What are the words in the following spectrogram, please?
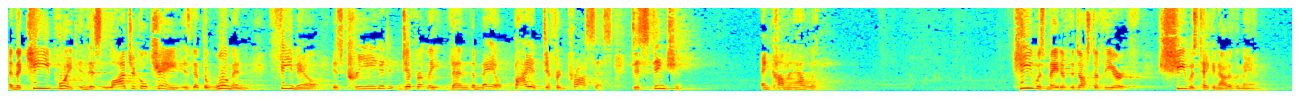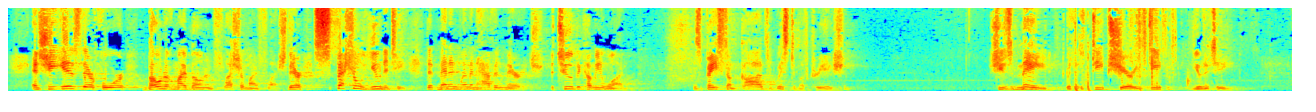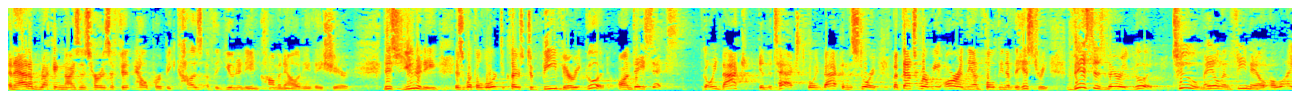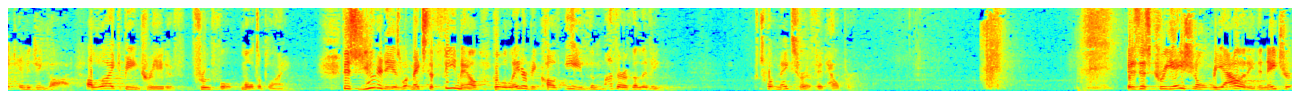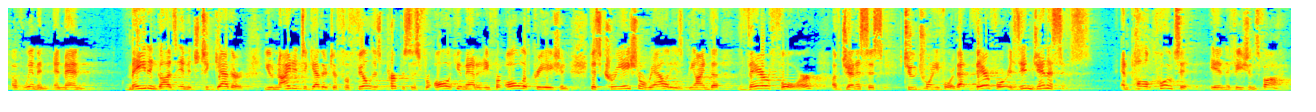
And the key point in this logical chain is that the woman, female, is created differently than the male by a different process, distinction and commonality. He was made of the dust of the earth. She was taken out of the man. And she is, therefore, bone of my bone and flesh of my flesh. Their special unity that men and women have in marriage, the two becoming one, is based on God's wisdom of creation. She's made with this deep sharing, deep unity. And Adam recognizes her as a fit helper because of the unity and commonality they share. This unity is what the Lord declares to be very good on day six. Going back in the text, going back in the story, but that's where we are in the unfolding of the history. This is very good. Two, male and female, alike imaging God, alike being creative, fruitful, multiplying. This unity is what makes the female, who will later be called Eve, the mother of the living. It's what makes her a fit helper. It is this creational reality, the nature of women and men, made in God's image together, united together to fulfill his purposes for all humanity, for all of creation. This creational reality is behind the therefore of Genesis 2:24. That therefore is in Genesis, and Paul quotes it in Ephesians 5.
